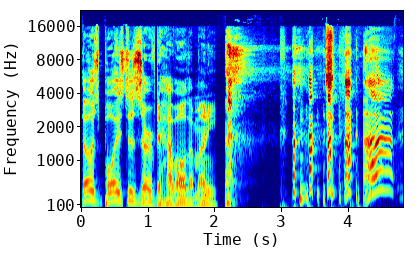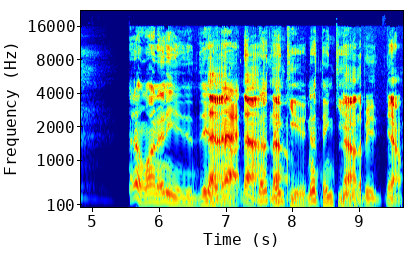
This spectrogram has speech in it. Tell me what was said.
Those boys deserve to have all the money. I don't want any to do with that. no, no, no. thank you. No, thank you. No, that'd be, you know,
